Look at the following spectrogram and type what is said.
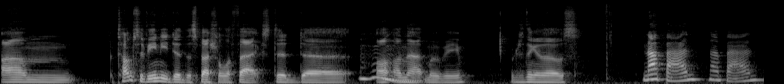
Um Tom Savini did the special effects did uh on, on that movie. What do you think of those? Not bad, not bad.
